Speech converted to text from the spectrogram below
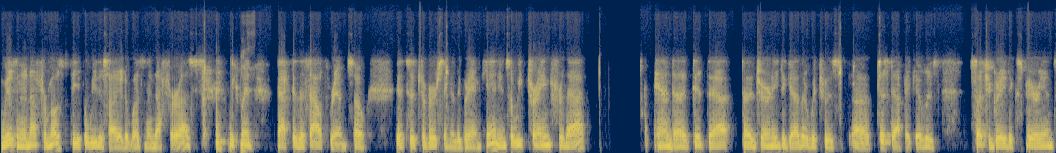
wasn't enough for most people, we decided it wasn't enough for us. we went back to the south rim. So it's a traversing of the Grand Canyon. So we trained for that and uh, did that uh, journey together, which was uh, just epic. It was such a great experience,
